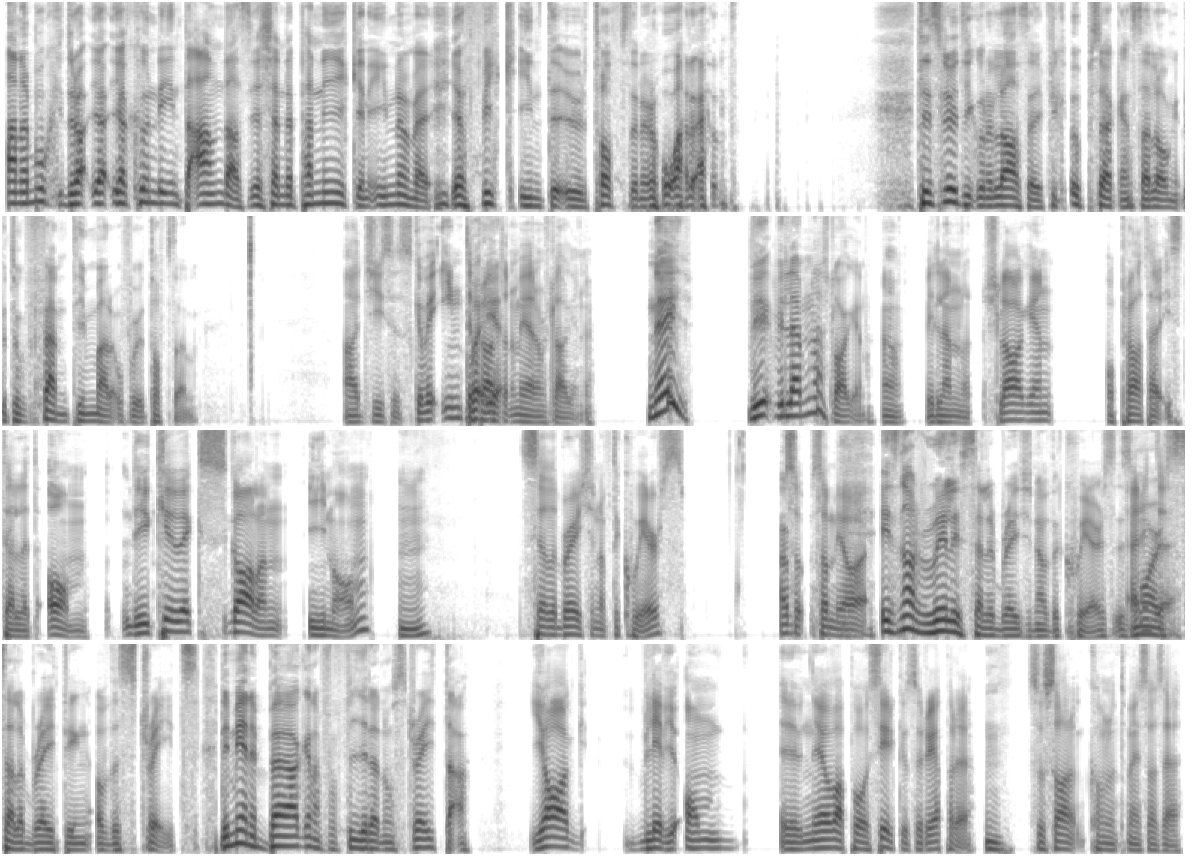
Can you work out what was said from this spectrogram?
Anna Bok, dra- jag, jag kunde inte andas, jag kände paniken inom mig. Jag fick inte ur tofsen ur håret. Till slut gick hon och la sig, fick uppsöka en salong. Det tog fem timmar att få ut tofsen. Ja, Jesus. Ska vi inte Vad är- prata mer om slagen nu? Nej! Vi, vi lämnar slagen. Ja, vi lämnar slagen och pratar istället om... Det är QX-galan imorgon. Celebration of the Queers. Så, som jag... It's not really celebration of the queers, it's more inte? celebrating of the straights. Det är mer när bögarna får fira de straighta. Jag blev ju om... Eh, när jag var på Cirkus och repade Mm. så sa, kom de till mig och sa så här.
